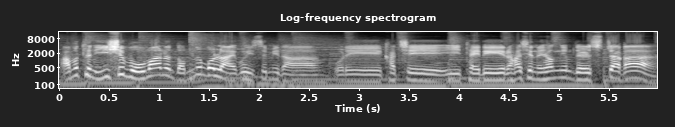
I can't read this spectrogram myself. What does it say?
아무튼 25만은 넘는 걸로 알고 있습니다. 우리 같이 이 대리를 하시는 형님들 숫자가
